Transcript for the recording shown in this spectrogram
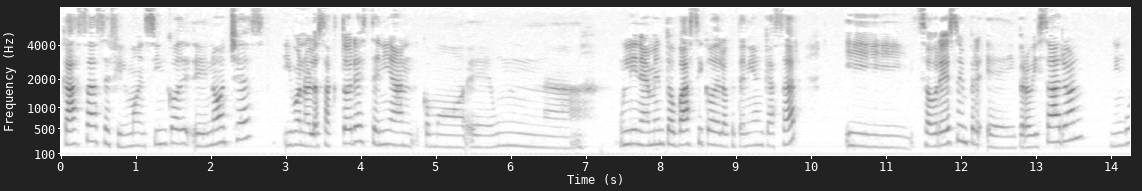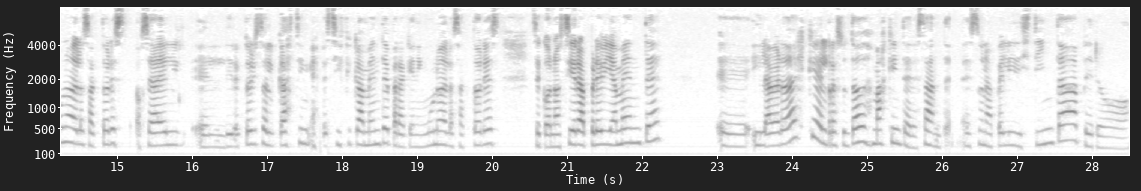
casa, se filmó en cinco eh, noches y bueno, los actores tenían como eh, una un lineamiento básico de lo que tenían que hacer y sobre eso eh, improvisaron. Ninguno de los actores, o sea, el, el director hizo el casting específicamente para que ninguno de los actores se conociera previamente. Eh, y la verdad es que el resultado es más que interesante. Es una peli distinta, pero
